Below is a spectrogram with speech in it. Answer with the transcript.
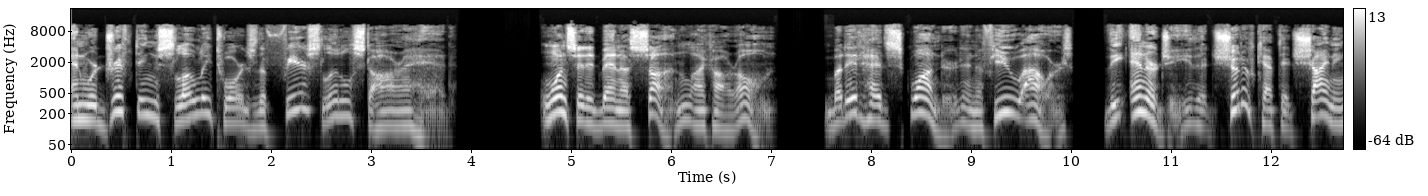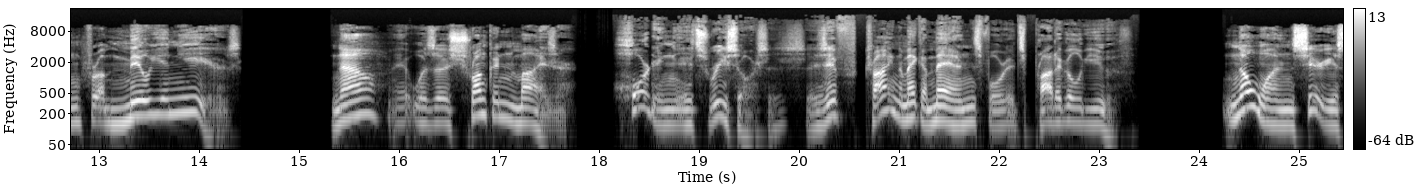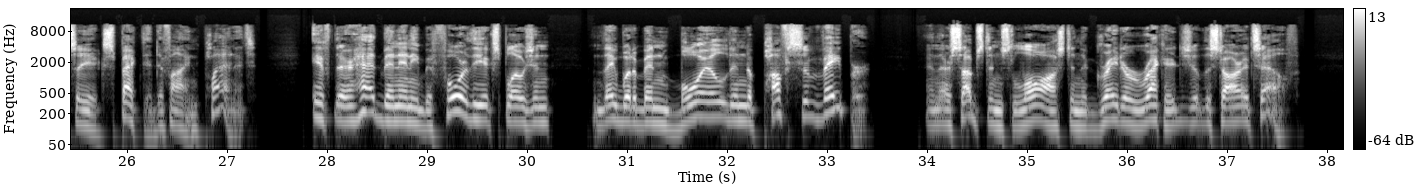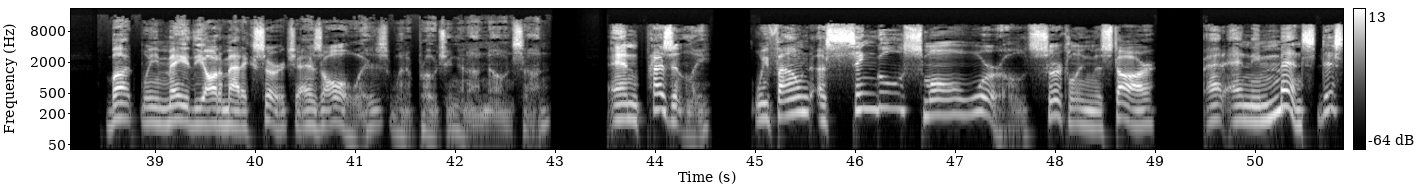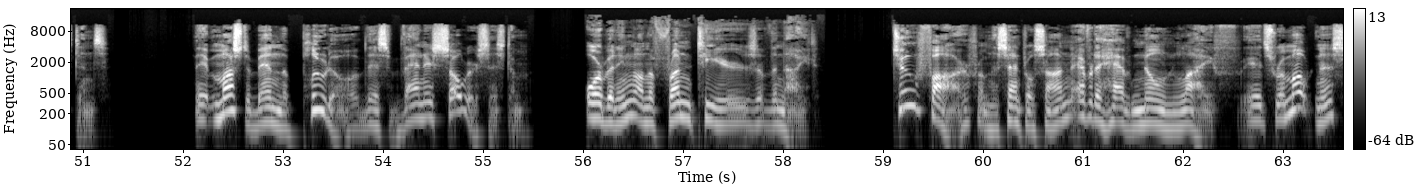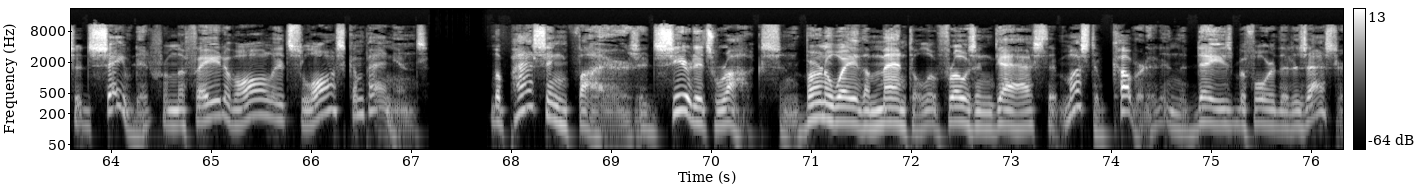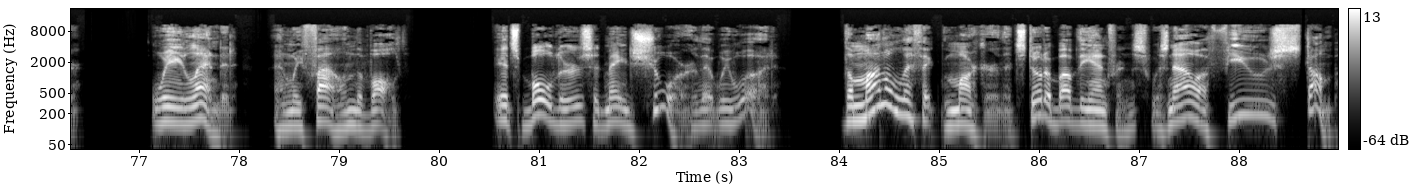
and were drifting slowly towards the fierce little star ahead. Once it had been a sun like our own, but it had squandered in a few hours the energy that should have kept it shining for a million years. Now it was a shrunken miser, hoarding its resources as if trying to make amends for its prodigal youth. No one seriously expected to find planets if there had been any before the explosion, they would have been boiled into puffs of vapor, and their substance lost in the greater wreckage of the star itself. But we made the automatic search, as always, when approaching an unknown sun, and presently we found a single small world circling the star at an immense distance. It must have been the Pluto of this vanished solar system, orbiting on the frontiers of the night. Too far from the central sun ever to have known life, its remoteness had saved it from the fate of all its lost companions. The passing fires had seared its rocks and burned away the mantle of frozen gas that must have covered it in the days before the disaster. We landed, and we found the vault. Its boulders had made sure that we would. The monolithic marker that stood above the entrance was now a fused stump,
